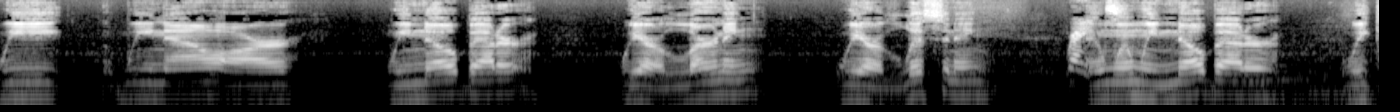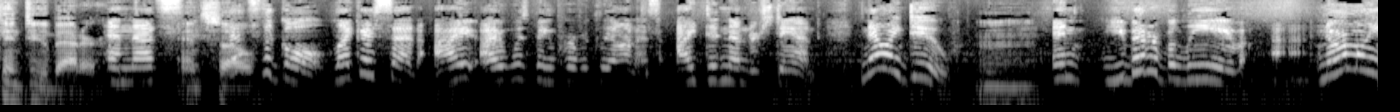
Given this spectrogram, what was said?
we we now are we know better. We are learning. We are listening. Right. And when we know better, we can do better. And that's And so- that's the goal. Like I said, I, I was being perfectly honest. I didn't understand. Now I do. Mm-hmm. And you better believe. Normally,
